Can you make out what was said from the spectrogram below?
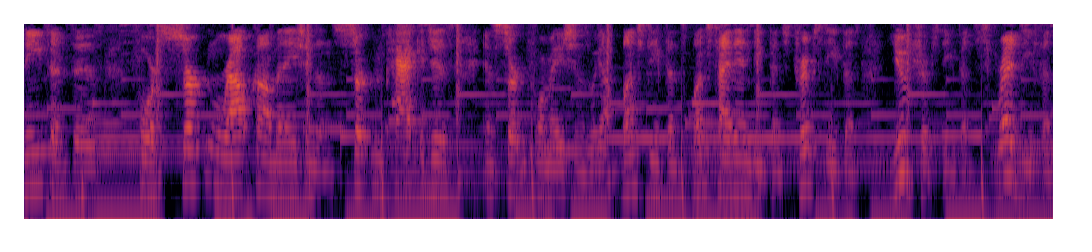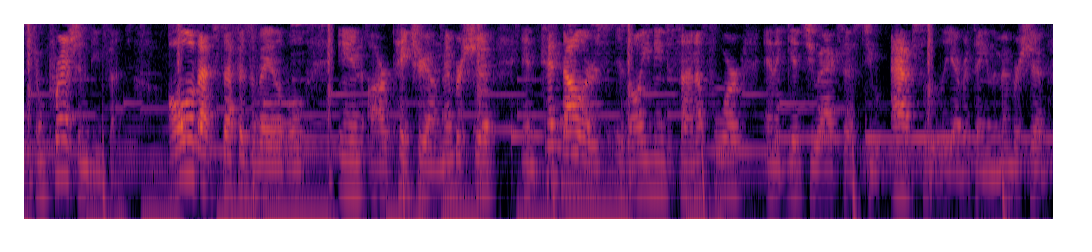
defenses for certain route combinations and certain packages and certain formations. We got bunch defense, bunch tight end defense, trips defense, U trips defense, spread defense, compression defense. All of that stuff is available in our Patreon membership, and $10 is all you need to sign up for, and it gets you access to absolutely everything in the membership.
